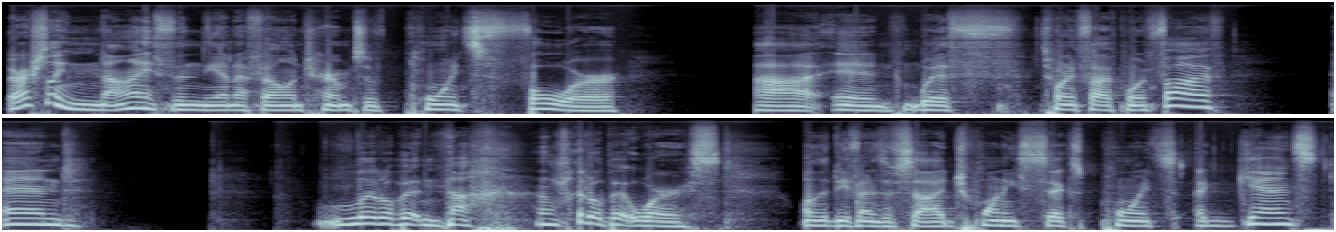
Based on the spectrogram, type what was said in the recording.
They're actually ninth in the NFL in terms of points for, uh, in with 25.5, and little bit not a little bit worse on the defensive side, 26 points against,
